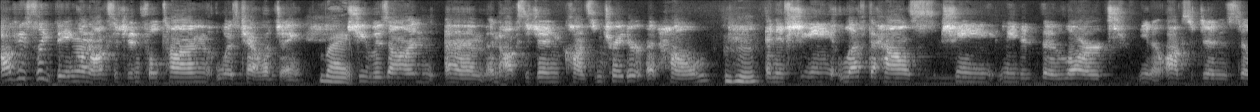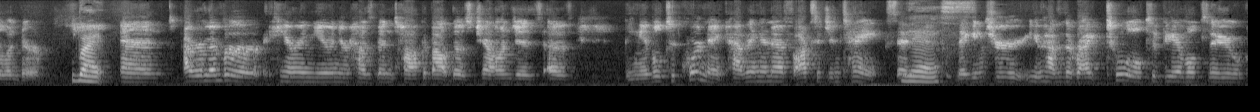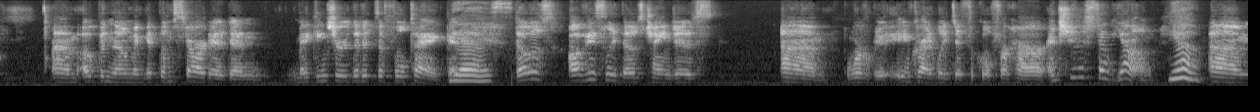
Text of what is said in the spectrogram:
obviously being on oxygen full time was challenging. Right. She was on um, an oxygen concentrator at home, hmm and if she left the house, she needed the large, you know, oxygen cylinder. Right. And I remember hearing you and your husband talk about those challenges of being able to coordinate, having enough oxygen tanks, and yes. making sure you have the right tool to be able to um, open them and get them started, and making sure that it's a full tank. And yes. Those obviously those changes um, were incredibly difficult for her, and she was so young. Yeah. Um,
